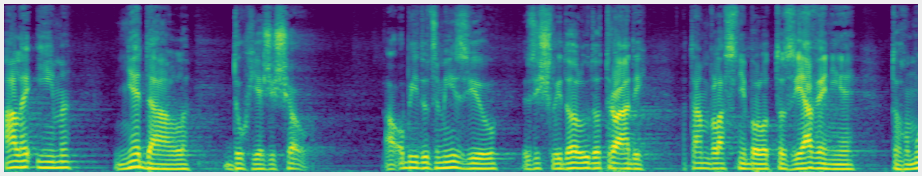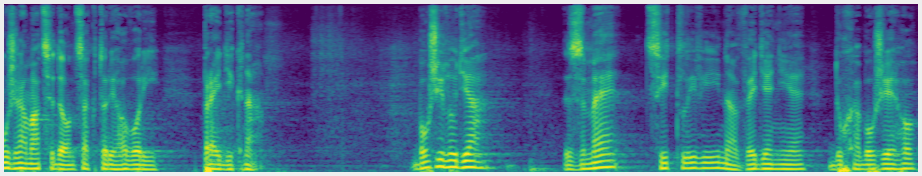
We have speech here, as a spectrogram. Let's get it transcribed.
ale im nedal duch Ježišov. A obíduc Míziu, zišli dolu do Troady a tam vlastne bolo to zjavenie toho muža Macedónca, ktorý hovorí, prejdi k nám. Boží ľudia, sme citliví na vedenie Ducha Božieho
